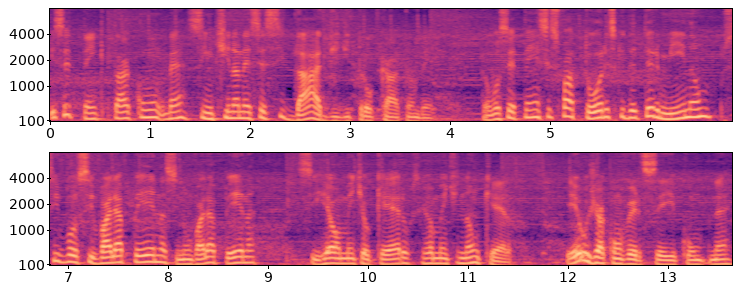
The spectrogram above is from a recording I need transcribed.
e você tem que estar tá com, né, sentindo a necessidade de trocar também. Então você tem esses fatores que determinam se você vale a pena, se não vale a pena, se realmente eu quero, se realmente não quero. Eu já conversei com, né,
